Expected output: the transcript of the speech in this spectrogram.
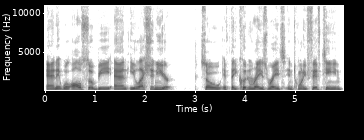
And it will also be an election year. So if they couldn't raise rates in 2015,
